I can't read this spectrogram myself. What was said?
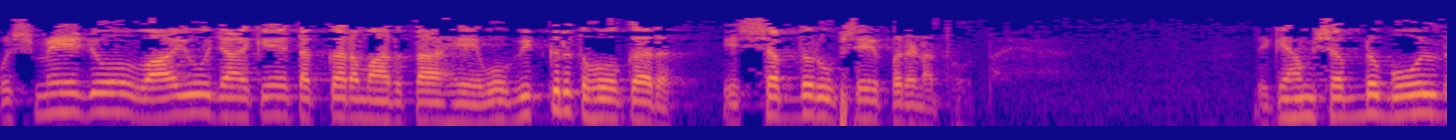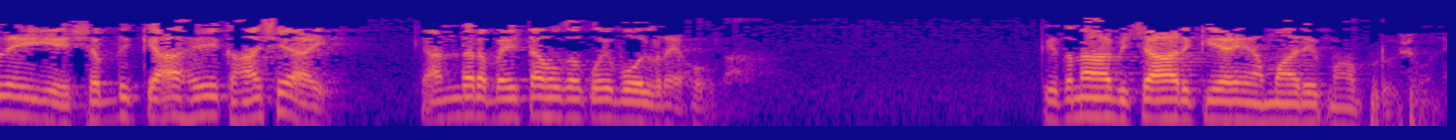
उसमें जो वायु जाके टक्कर मारता है, वो विकृत होकर ये शब्द रूप से परिणत होता है। देखिए, हम शब्द बोल रहे ये शब्द क्या है, कहाँ से आए? क्या अंदर बैठा होगा, कोई बोल रहे होगा? कितना विचार किया है हमारे महापुरुषों ने।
